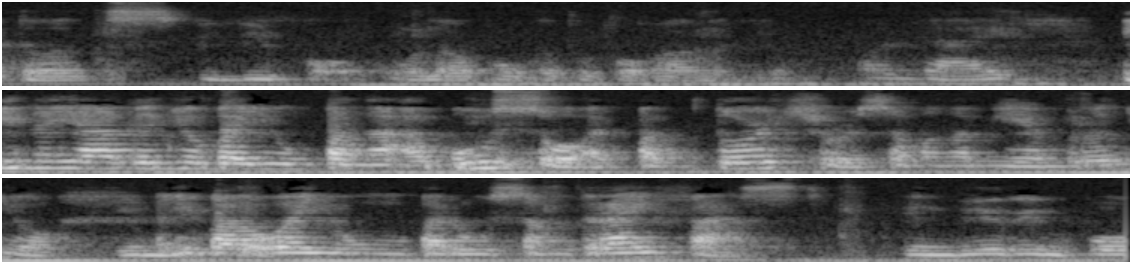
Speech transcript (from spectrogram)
adults? Hindi po. Wala pong katotohanan yun. Alright. Pinayagan nyo ba yung pang-aabuso at pag-torture sa mga miyembro nyo? Hindi Halimbawa po. yung parusang dry fast. Hindi rin po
